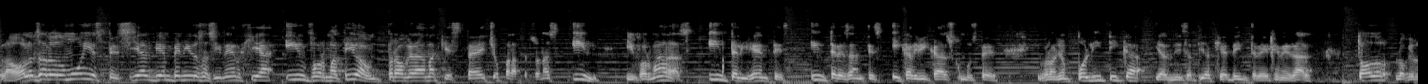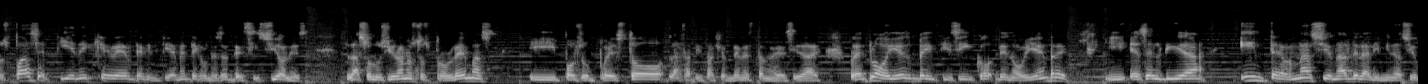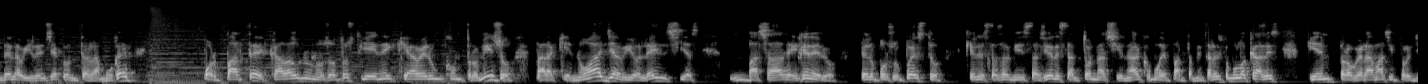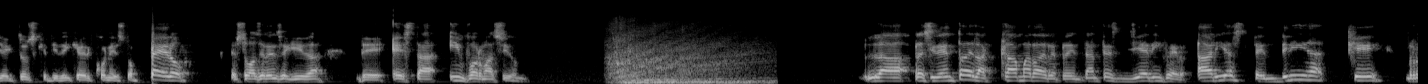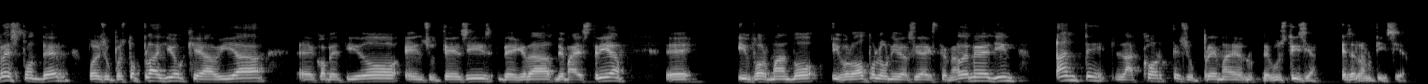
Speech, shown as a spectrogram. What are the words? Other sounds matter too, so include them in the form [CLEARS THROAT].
Hola, hola, un saludo muy especial. Bienvenidos a Sinergia Informativa, un programa que está hecho para personas informadas, inteligentes, interesantes y calificadas como usted. Información política y administrativa que es de interés general. Todo lo que nos pase tiene que ver definitivamente con esas decisiones, la solución a nuestros problemas y por supuesto la satisfacción de nuestras necesidades. Por ejemplo, hoy es 25 de noviembre y es el Día Internacional de la Eliminación de la Violencia contra la Mujer. Por parte de cada uno de nosotros tiene que haber un compromiso para que no haya violencias basadas en género. Pero por supuesto que nuestras administraciones, tanto nacional como departamentales como locales, tienen programas y proyectos que tienen que ver con esto. Pero esto va a ser enseguida de esta información. La presidenta de la Cámara de Representantes, Jennifer Arias, tendría que responder por el supuesto plagio que había eh, cometido en su tesis de, de maestría, eh, informando, informado por la Universidad Externa de Medellín ante la Corte Suprema de Justicia. Esa es la noticia.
